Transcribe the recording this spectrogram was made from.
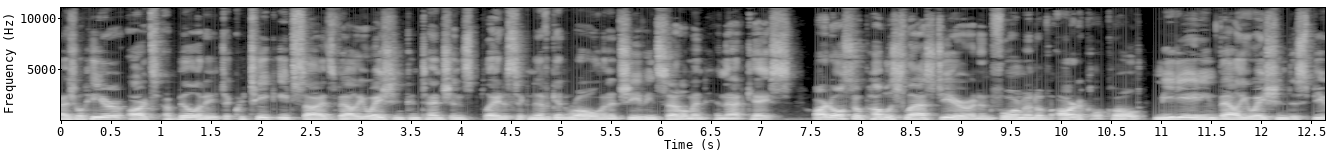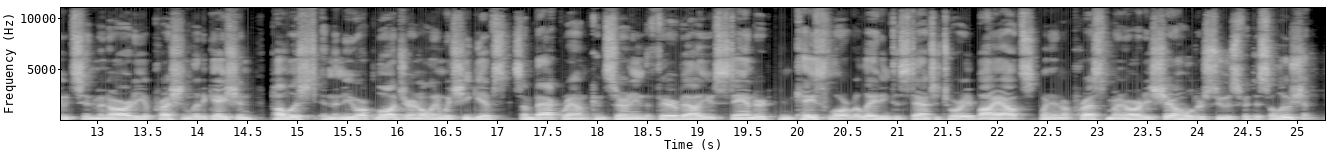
As you'll hear, Art's ability to critique each side's valuation contentions played a significant role in achieving settlement in that case. Art also published last year an informative article called Mediating Valuation Disputes in Minority Oppression Litigation, published in the New York Law Journal, in which he gives some background concerning the fair value standard in case law relating to statutory buyouts when an oppressed minority shareholder sues for dissolution.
